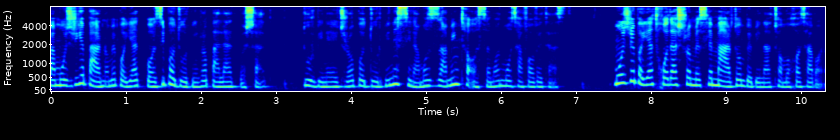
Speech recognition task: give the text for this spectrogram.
و مجری برنامه باید بازی با دوربین را بلد باشد. دوربین اجرا با دوربین سینما زمین تا آسمان متفاوت است. مجری باید خودش را مثل مردم ببیند تا مخاطبان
